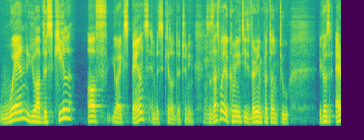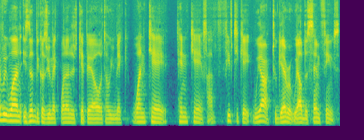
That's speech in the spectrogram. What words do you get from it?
when you have the skill of your experience and the skill of the training. So mm-hmm. that's why the community is very important to because everyone is not because you make 100k payout or you make 1k 10k 5 50k we are together. We are the same things.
